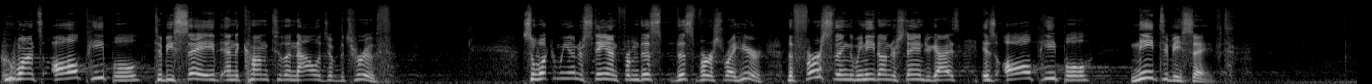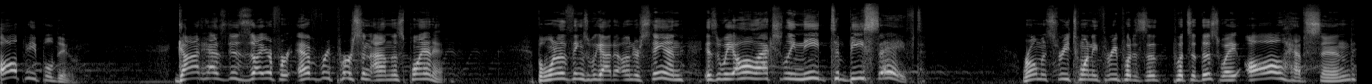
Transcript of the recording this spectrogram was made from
who wants all people to be saved and to come to the knowledge of the truth. So, what can we understand from this, this verse right here? The first thing that we need to understand, you guys, is all people need to be saved. All people do. God has desire for every person on this planet. But one of the things we got to understand is that we all actually need to be saved. Romans 3:23 puts it, puts it this way, all have sinned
